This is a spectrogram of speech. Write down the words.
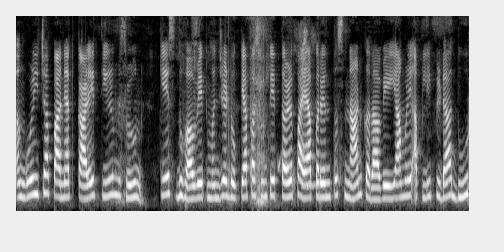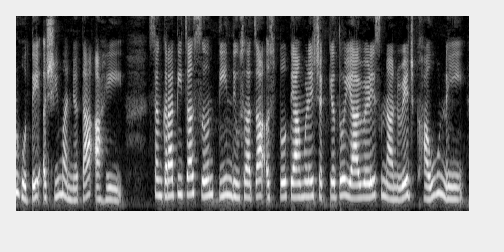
अंघोळीच्या पाण्यात काळे तीळ मिसळून केस धुवावेत. म्हणजे डोक्यापासून ते तळपायापर्यंत स्नान करावे. यामुळे आपली पिढा दूर होते अशी मान्यता आहे. संक्रांतीचा सण तीन दिवसाचा असतो. त्यामुळे शक्यतो यावेळेस नॉनव्हेज खाऊ नये.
